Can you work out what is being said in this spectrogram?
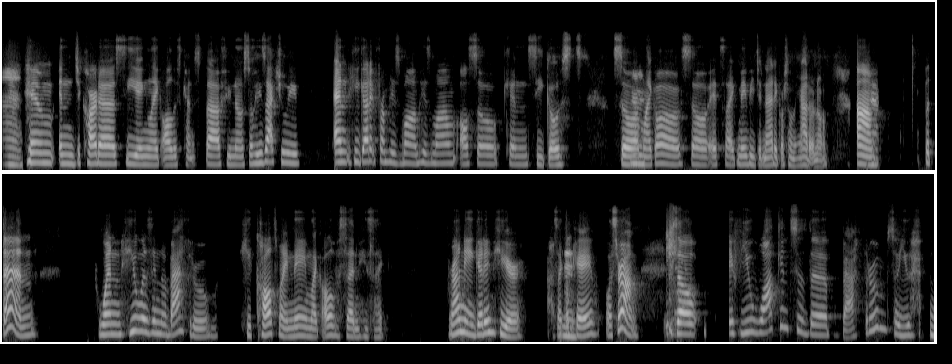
Mm. him in Jakarta seeing like all this kind of stuff, you know. So he's actually, and he got it from his mom. His mom also can see ghosts. So I'm Mm. like, oh, so it's like maybe genetic or something. I don't know. Um, Yeah. But then when he was in the bathroom, he called my name. Like all of a sudden, he's like, Rani, get in here. I was like, Mm. okay, what's wrong? So if you walk into the bathroom, so you ha-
